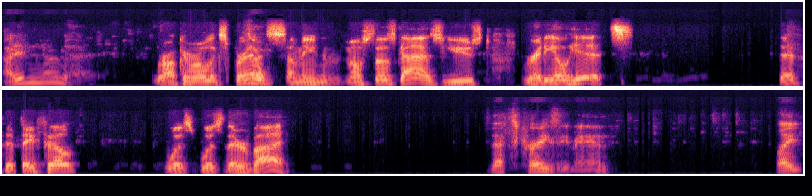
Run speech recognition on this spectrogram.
I didn't know that. Rock and Roll Express. I mean, most of those guys used radio hits that that they felt was was their vibe. That's crazy, man. Like,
